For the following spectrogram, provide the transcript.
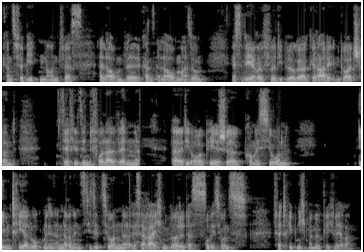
kann es verbieten und wer es erlauben will, kann es erlauben. Also es wäre für die Bürger gerade in Deutschland sehr viel sinnvoller, wenn äh, die Europäische Kommission im Trialog mit den anderen Institutionen es erreichen würde, dass Provisionsvertrieb nicht mehr möglich wäre.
